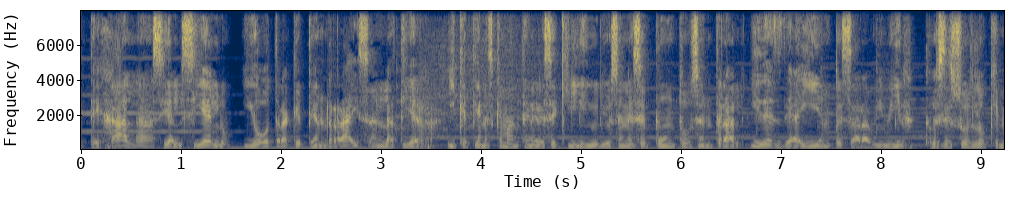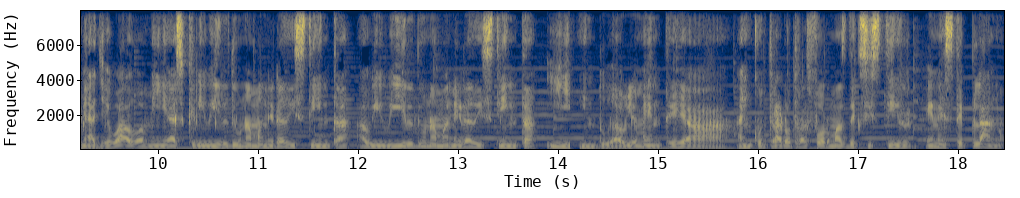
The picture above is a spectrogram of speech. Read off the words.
te jala hacia el cielo y otra que te enraiza en la tierra y que tienes que mantener ese equilibrio en ese punto central y desde ahí empezar a vivir. Entonces eso es lo que me ha llevado a mí a escribir de una manera distinta, a vivir de una manera distinta y indudablemente a, encontrar otras formas de existir en este plano.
